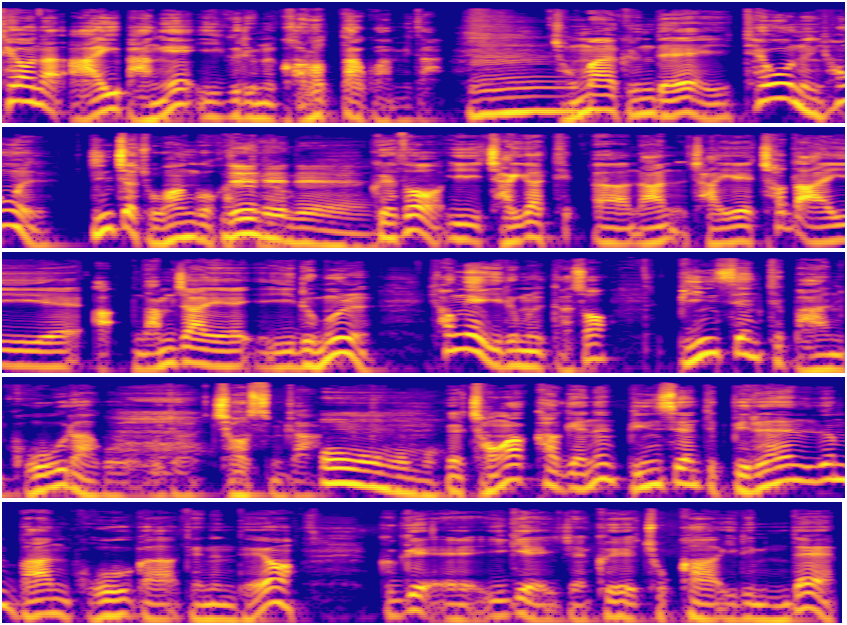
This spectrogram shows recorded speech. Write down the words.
태어난 아이 방에 이 그림을 걸었다고 합니다. 음. 정말 그런데 이 태호는 형을 진짜 좋아한 것 같아요. 네네네. 그래서 이 자기가 태- 아, 난 자기의 첫 아이의 아, 남자의 이름을 형의 이름을 따서 빈센트 반 고흐라고 지었습니다. 어머머머. 예, 정확하게는 빈센트 비렐름 반 고흐가 되는데요. 그게 예, 이게 이제 그의 조카 이름인데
